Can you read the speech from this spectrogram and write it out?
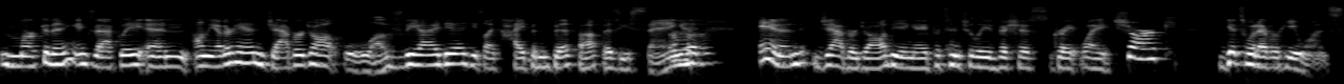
marketing, exactly. And on the other hand, Jabberjaw loves the idea. He's like hyping Biff up as he's saying it. And Jabberjaw, being a potentially vicious great white shark, gets whatever he wants.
